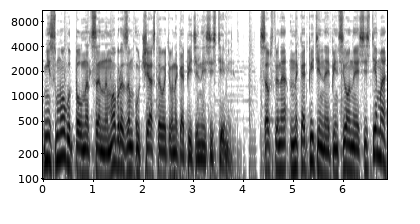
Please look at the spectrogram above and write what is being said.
не смогут полноценным образом участвовать в накопительной системе. Собственно, накопительная пенсионная система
